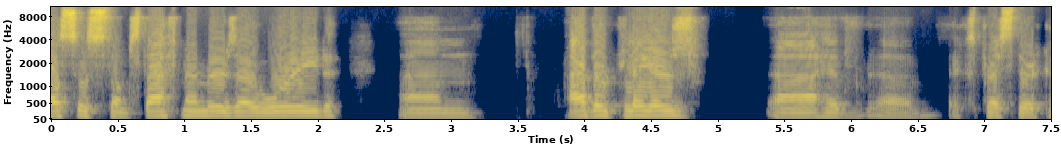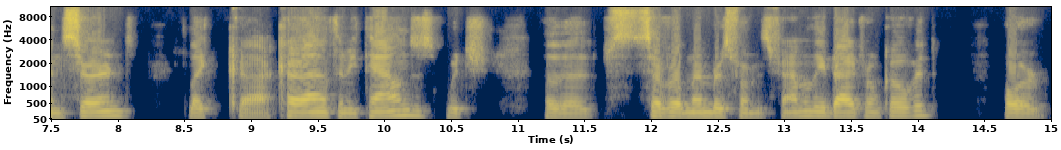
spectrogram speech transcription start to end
Also, some staff members are worried. Um, other players uh, have uh, expressed their concerns, like uh, Karl Anthony Towns, which uh, several members from his family died from COVID, or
